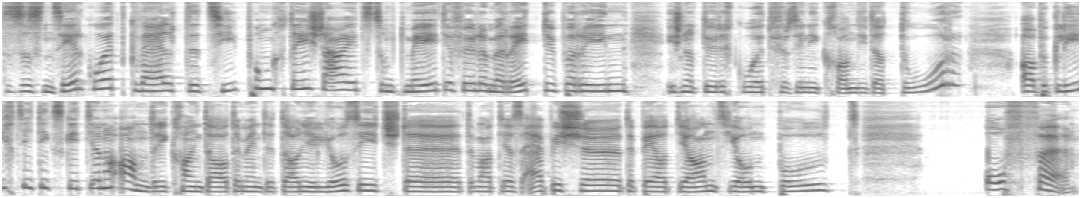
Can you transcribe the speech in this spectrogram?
dass es ein sehr gut gewählter Zeitpunkt ist, auch jetzt, um die Medien zu füllen. Man redet über ihn, ist natürlich gut für seine Kandidatur. Aber gleichzeitig es gibt ja noch andere Kandidaten. Wir Daniel Josic, den, den Matthias Ebischer, den Beat Jans, Jon Pult. Offen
